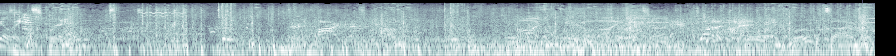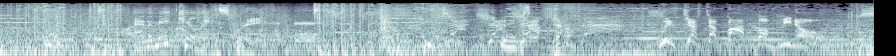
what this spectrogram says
Killing spree. Enemy killing spree. With just a pop of me nose.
